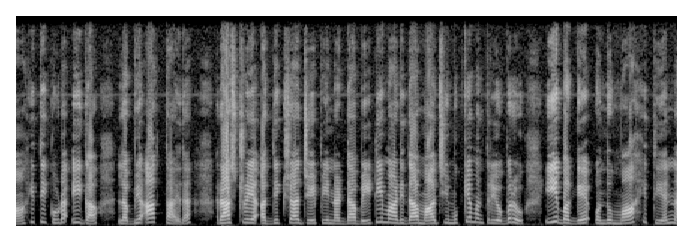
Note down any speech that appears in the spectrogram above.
ಮಾಹಿತಿ ಕೂಡ ಈಗ ಲಭ್ಯ ಆಗ್ತಾ ಇದೆ. ರಾಷ್ಟ್ರೀಯ ಅಧ್ಯಕ್ಷ ಜೆಪಿ ನಡ್ಡಾ ಭೇಟಿ ಮಾಡಿದ ಮಾಜಿ ಮುಖ್ಯಮಂತ್ರಿಯೊಬ್ಬರು ಈ ಬಗ್ಗೆ ಒಂದು ಮಾಹಿತಿಯನ್ನ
